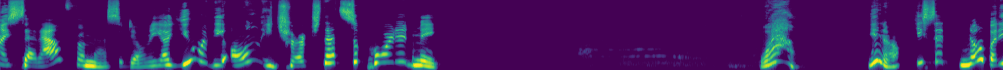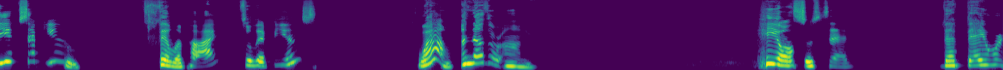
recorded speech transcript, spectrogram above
I set out from Macedonia, you were the only church that supported me. Wow. You know, he said, nobody except you. Philippi, Philippians. Wow, another honor. He also said that they were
